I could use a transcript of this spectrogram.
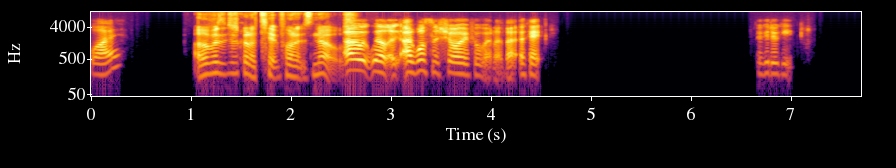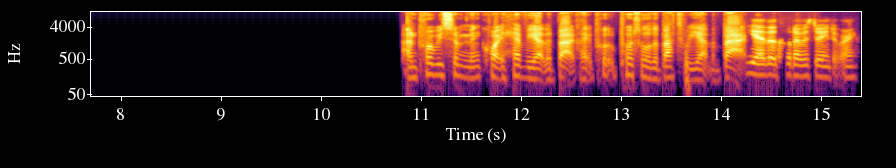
Why? Otherwise, it's just gonna tip on its nose. Oh, well, I- I wasn't sure if it went like that. Okay. Okie dokie. And probably something quite heavy at the back. Like put put all the battery at the back. Yeah, that's what I was doing. Don't worry.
